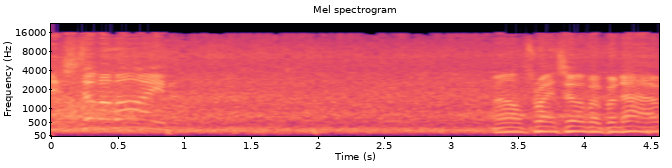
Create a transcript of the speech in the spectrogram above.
It's still alive. Well, threat over for now.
